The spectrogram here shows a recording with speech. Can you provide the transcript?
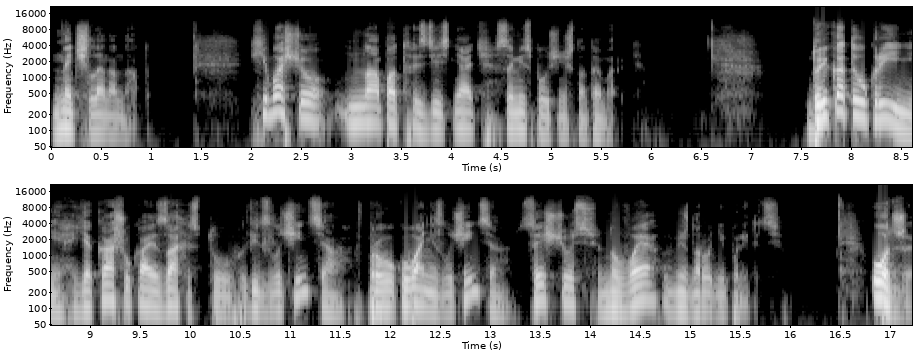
не члена НАТО. Хіба що напад здійснять самі Сполучені Штати Америки. Дорікати Україні, яка шукає захисту від злочинця провокуванні злочинця, це щось нове в міжнародній політиці. Отже,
